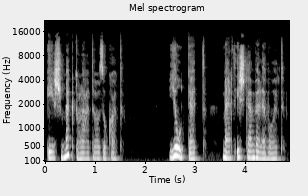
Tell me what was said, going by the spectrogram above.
és megtalálta azokat. Jót tett, mert Isten vele volt.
